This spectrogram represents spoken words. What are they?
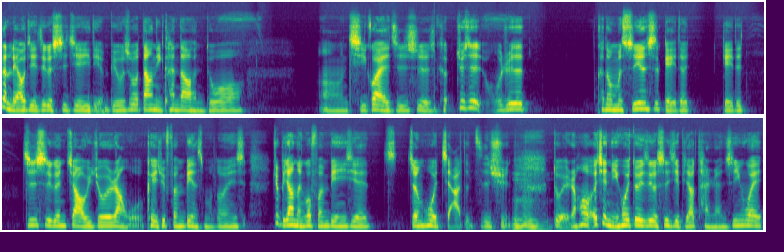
更了解这个世界一点。比如说，当你看到很多嗯奇怪的知识，可就是我觉得，可能我们实验室给的给的知识跟教育，就会让我可以去分辨什么东西是，就比较能够分辨一些真或假的资讯。嗯，对。然后，而且你会对这个世界比较坦然，是因为，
